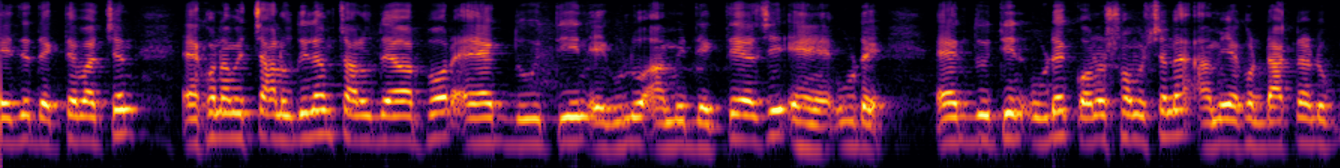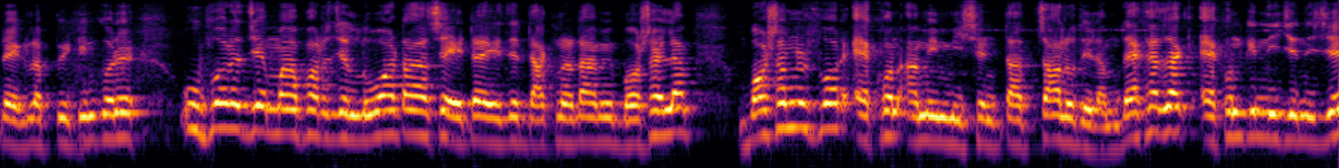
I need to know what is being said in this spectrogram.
এই যে দেখতে পাচ্ছেন, এখন আমি চালু দিলাম, চালু দেওয়ার পর এক, দুই, তিন, এগুলো আমি দেখতে আছি হ্যাঁ উঠে। এক, দুই, তিন, উঠে কোনো সমস্যা না আমি এখন ডাকনা ডুকনা এগুলো ফিটিং করে উপরে যে মাপার যে লোয়াটা আছে, এটা এই যে ডাকনাটা আমি বসাইলাম। বসানোর পর এখন আমি মেশিনটা চালু দিলাম। দেখা যাক এখন কি নিজে নিজে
